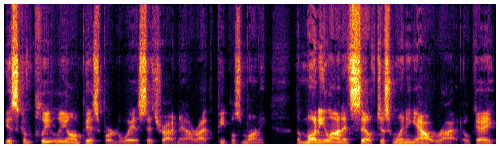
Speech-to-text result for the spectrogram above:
is completely on Pittsburgh the way it sits right now, right? The people's money. The money line itself just winning outright, okay?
